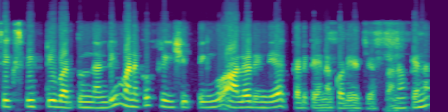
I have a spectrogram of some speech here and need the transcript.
సిక్స్ ఫిఫ్టీ పడుతుందండి. మనకు free shipping all over India ఎక్కడికైనా కొరియర్ చేస్తాను ఓకేనా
